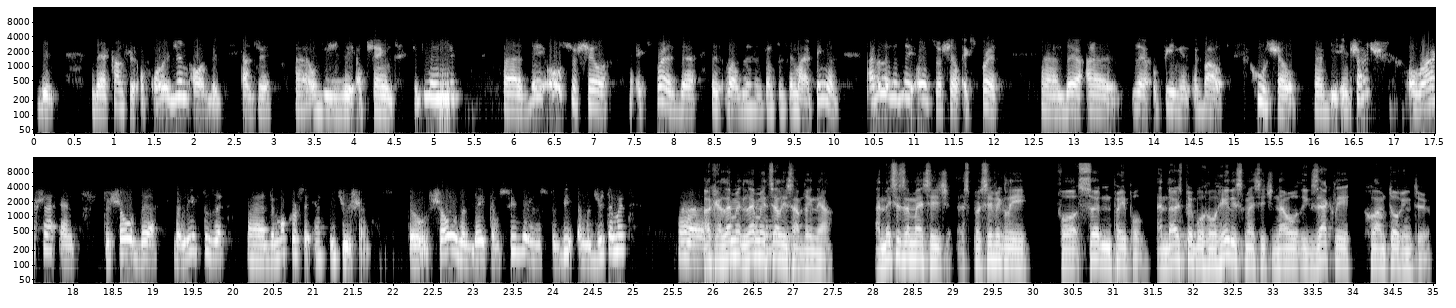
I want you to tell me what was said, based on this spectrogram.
with their country of origin or the country uh, of which they obtained citizenship, uh, they also shall express the, well, this is completely my opinion, I believe that they also shall express uh, their, uh, their opinion about who shall uh, be in charge of Russia and to show their belief to the uh, democracy institution, to show that they consider this to be a legitimate. Uh, okay, let me let me tell you something now, and this is a message specifically for certain people, and those people who hear this message know exactly who I'm talking to.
